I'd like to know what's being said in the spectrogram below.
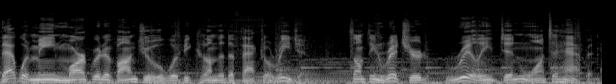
that would mean Margaret of Anjou would become the de facto regent, something Richard really didn't want to happen.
